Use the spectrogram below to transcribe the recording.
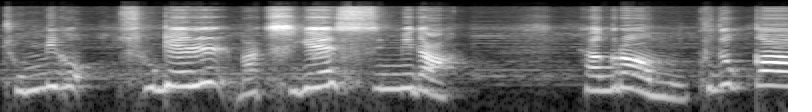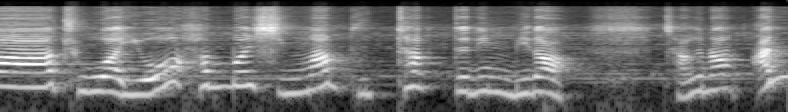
좀비고 소개를 마치겠습니다 자 그럼 구독과 좋아요 한 번씩만 부탁드립니다. 자 그럼 안녕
